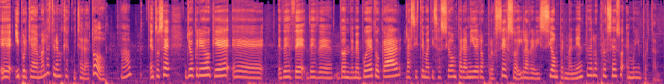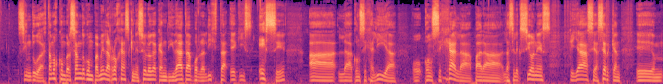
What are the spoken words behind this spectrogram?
eh, y porque además los tenemos que escuchar a todos. ¿ah? Entonces, yo creo que desde, desde donde me puede tocar la sistematización para mí de los procesos y la revisión permanente de los procesos es muy importante. Sin duda, estamos conversando con Pamela Rojas, kinesióloga candidata por la lista XS a la concejalía o concejala para las elecciones que ya se acercan. Eh,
